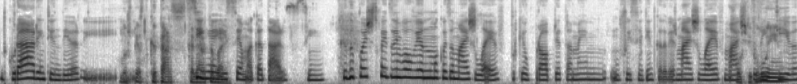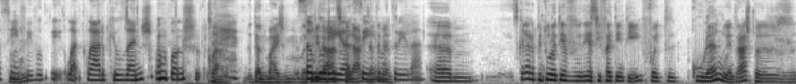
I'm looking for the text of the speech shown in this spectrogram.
de curar, entender. E, uma espécie de catarse, se calhar sim, também. Sim, é isso, é uma catarse, sim. Que depois se foi desenvolvendo numa coisa mais leve, porque eu própria também me fui sentindo cada vez mais leve, mais Foste positiva. Sim, uhum. fui, claro que os anos vão-nos. Claro, dando mais maturidade, se calhar. Sim, exatamente. maturidade. Um, se calhar a pintura teve esse efeito em ti, foi-te curando, entre aspas,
